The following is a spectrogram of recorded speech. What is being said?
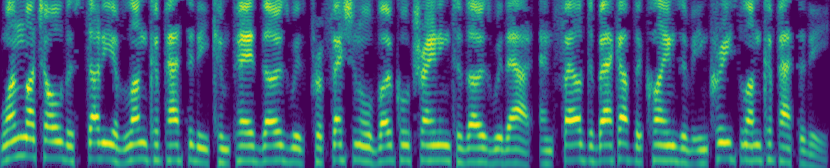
one much older study of lung capacity compared those with professional vocal training to those without, and failed to back up the claims of increased lung capacity.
